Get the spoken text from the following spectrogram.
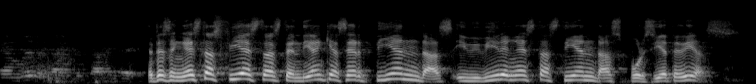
and live in them for seven days. Entonces, en estas fiestas tendrían que hacer tiendas y vivir en estas tiendas por siete días.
